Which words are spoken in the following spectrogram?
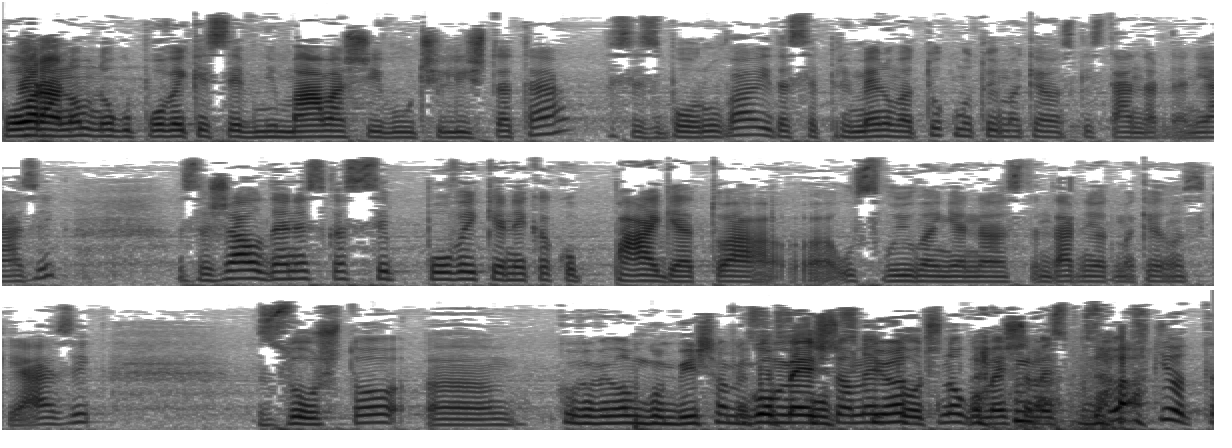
Порано многу повеќе се внимаваше и во училиштата да се зборува и да се применува токму тој македонски стандарден јазик. За жал денеска се повеќе некако паѓа тоа усвојување на стандардниот македонски јазик Зошто? Кога велам го мешаме го мешаме, точно, го мешаме со да. скопскиот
